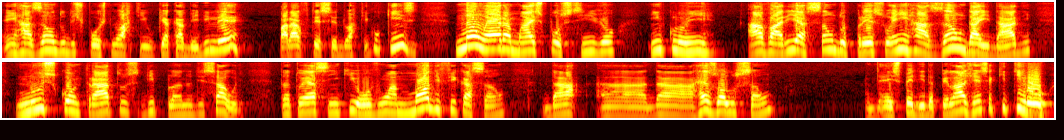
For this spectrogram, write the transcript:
em razão do disposto no artigo que acabei de ler, parágrafo 3 do artigo 15, não era mais possível incluir a variação do preço em razão da idade nos contratos de plano de saúde. Tanto é assim que houve uma modificação da, a, da resolução expedida pela agência que tirou,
